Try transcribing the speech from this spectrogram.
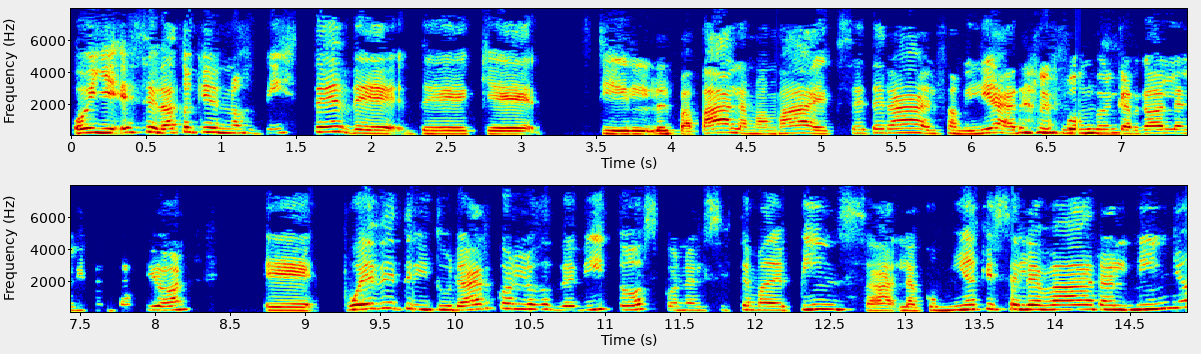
Oye, ese dato que nos diste de, de que si el, papá, la mamá, etcétera, el familiar, en el fondo encargado de la alimentación, eh, puede triturar con los deditos, con el sistema de pinza, la comida que se le va a dar al niño,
